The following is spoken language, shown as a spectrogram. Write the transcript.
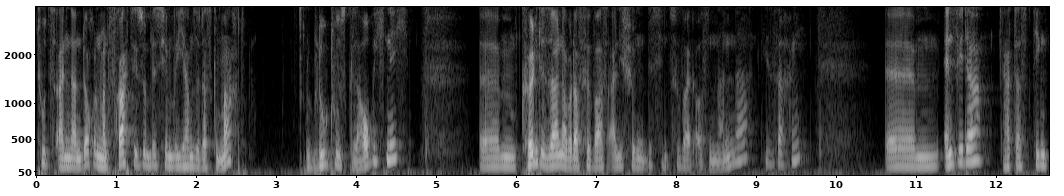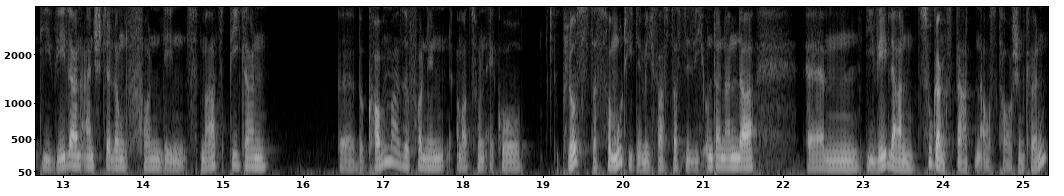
tut es einen dann doch und man fragt sich so ein bisschen, wie haben sie das gemacht? Bluetooth glaube ich nicht. Ähm, könnte sein, aber dafür war es eigentlich schon ein bisschen zu weit auseinander, die Sachen. Ähm, entweder hat das Ding die WLAN-Einstellung von den Smart Speakern äh, bekommen, also von den Amazon Echo Plus. Das vermute ich nämlich fast, dass die sich untereinander ähm, die WLAN-Zugangsdaten austauschen können.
